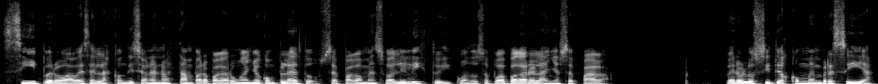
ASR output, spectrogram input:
Sí, pero a veces las condiciones no están para pagar un año completo. Se paga mensual y listo. Y cuando se puede pagar el año, se paga. Pero los sitios con membresía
